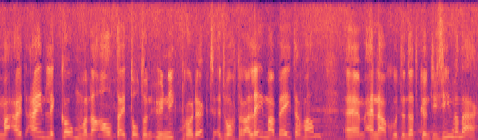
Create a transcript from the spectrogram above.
Maar uiteindelijk komen we dan altijd tot een uniek product. Het wordt er alleen maar beter van. Um, en nou goed, en dat kunt u zien vandaag.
